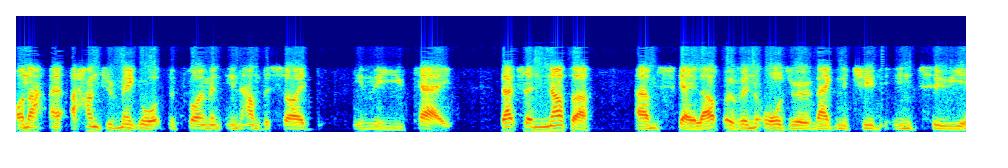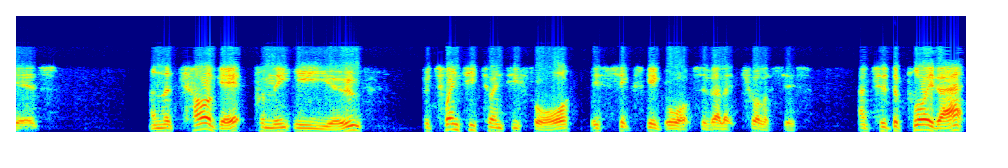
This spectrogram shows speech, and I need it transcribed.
on a, a 100 megawatt deployment in Humberside in the UK. That's another um, scale up of an order of magnitude in two years. And the target from the EU for 2024 is six gigawatts of electrolysis. And to deploy that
